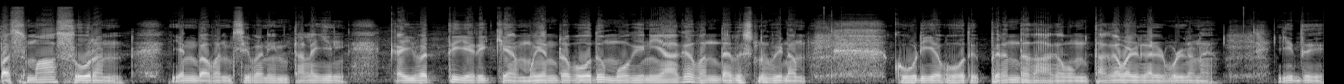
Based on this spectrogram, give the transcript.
பஸ்மாசூரன் என்பவன் சிவனின் தலையில் கைவத்து எரிக்க முயன்றபோது மோகினியாக வந்த விஷ்ணுவிடம் கூடியபோது பிறந்ததாகவும் தகவல்கள் உள்ளன. இது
